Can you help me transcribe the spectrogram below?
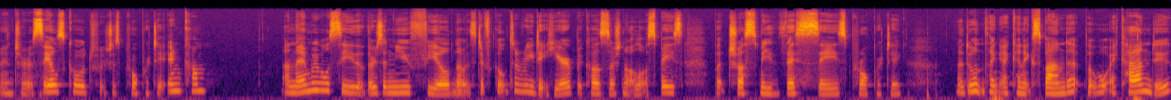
enter a sales code, which is property income, and then we will see that there's a new field. Now it's difficult to read it here because there's not a lot of space, but trust me, this says property. I don't think I can expand it, but what I can do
